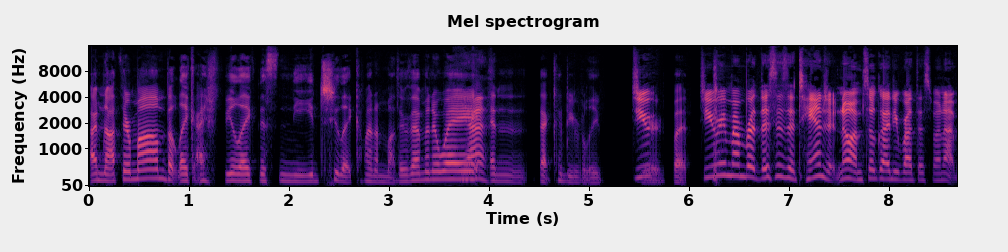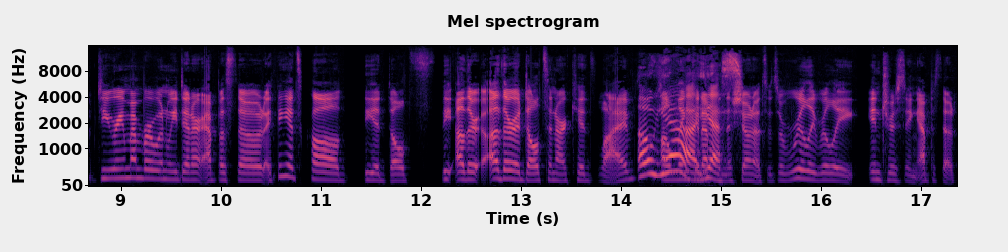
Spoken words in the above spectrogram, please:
I'm not their mom, but like I feel like this need to like kind of mother them in a way. Yes. And that could be really do you, weird. But do you remember this is a tangent? No, I'm so glad you brought this one up. Do you remember when we did our episode? I think it's called The Adults, the other other adults in our kids' lives. Oh yeah. I'll link it up yes. in the show notes. It's a really, really interesting episode.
